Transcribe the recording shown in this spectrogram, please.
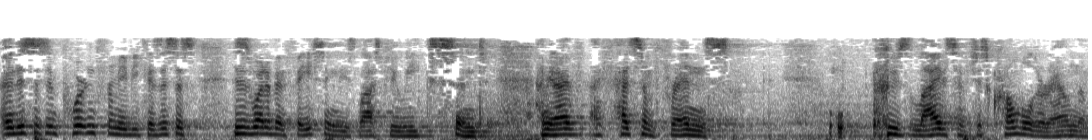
I mean, this is important for me because this is this is what I've been facing these last few weeks. And I mean, I've I've had some friends whose lives have just crumbled around them.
